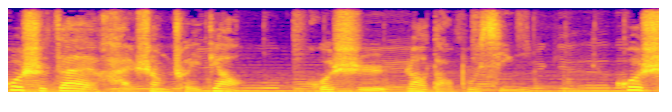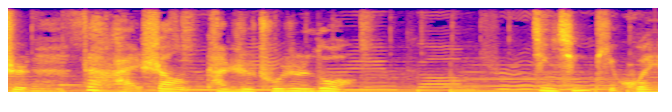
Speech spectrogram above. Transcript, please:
或是在海上垂钓，或是绕岛步行，或是在海上看日出日落，静心体会，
